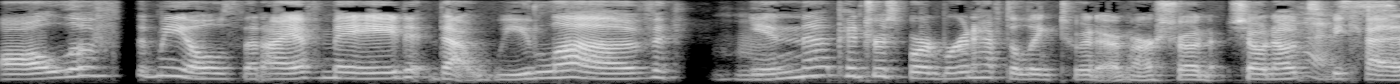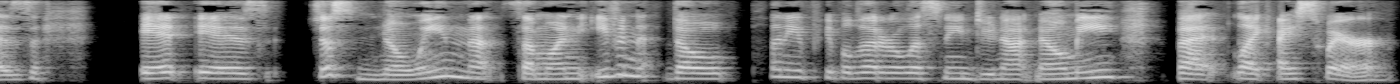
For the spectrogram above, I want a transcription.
all of the meals that I have made that we love Mhm. in that Pinterest board. We're going to have to link to it in our show, show notes Yes. because it is just knowing that someone, even though plenty of people that are listening do not know me, but like I swear,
